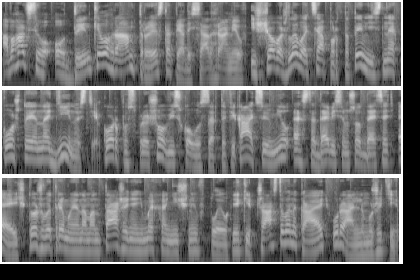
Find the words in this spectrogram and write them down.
а вага всього 1 кг 350 грамів. І що важливо, ця портативність не коштує надійності. Корпус пройшов військову сертифікацію MIL STD810H, тож витримує навантаження і механічний вплив, які часто виникають у реальному житті.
